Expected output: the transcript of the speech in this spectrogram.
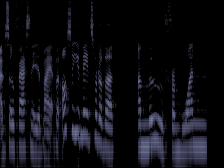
I'm so fascinated by it. But also, you made sort of a a move from one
